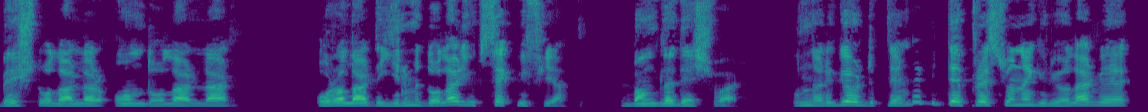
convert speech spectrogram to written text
5 dolarlar, 10 dolarlar. Oralarda 20 dolar yüksek bir fiyat. Bangladeş var. Bunları gördüklerinde bir depresyona giriyorlar ve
